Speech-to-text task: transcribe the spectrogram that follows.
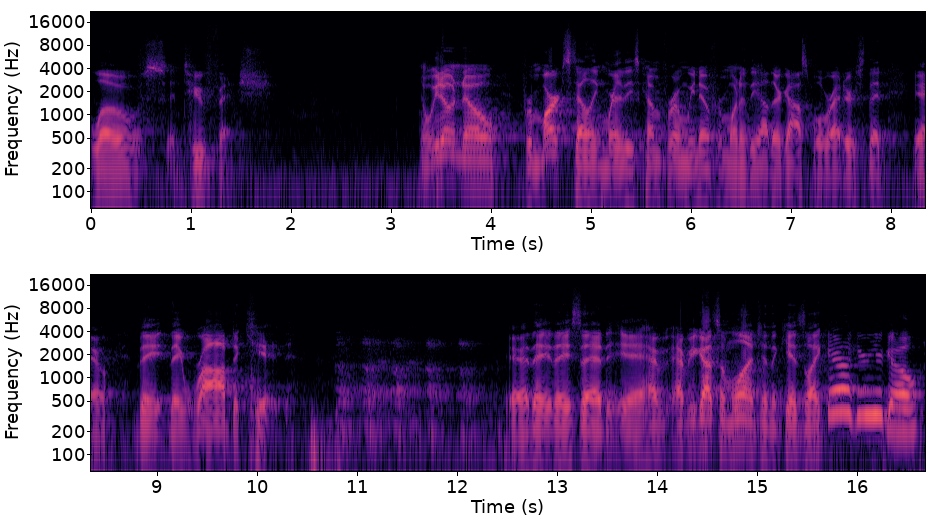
loaves and two fish. And we don't know from Mark's telling where these come from, we know from one of the other gospel writers that you know they, they robbed a kid. Yeah, they, they said, yeah, have, have you got some lunch? And the kid's like, Yeah, here you go.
